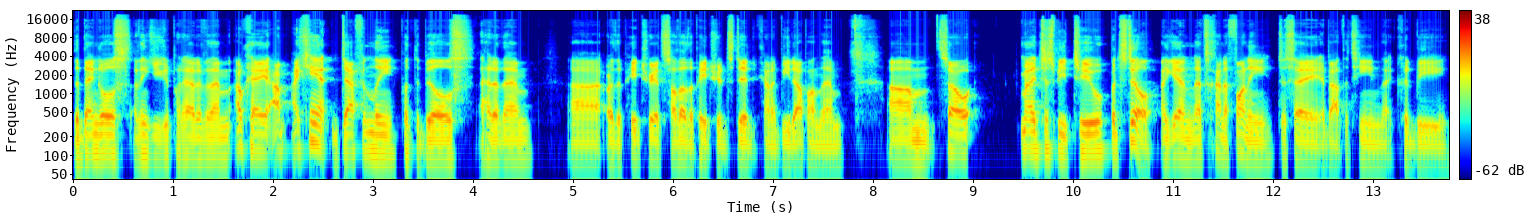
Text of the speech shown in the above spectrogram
the Bengals, I think you could put ahead of them. Okay, I, I can't definitely put the Bills ahead of them. Uh, or the Patriots, although the Patriots did kind of beat up on them. Um, so might just be two, but still, again, that's kind of funny to say about the team that could be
